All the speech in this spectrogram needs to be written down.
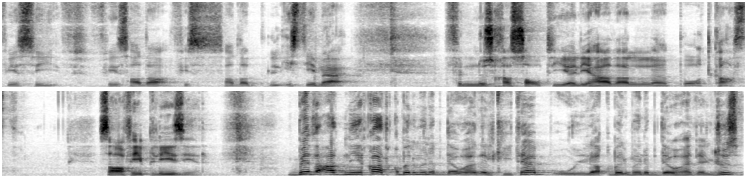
في صي في صدى في صدد الاستماع في النسخة الصوتية لهذا البودكاست. ça fait plaisir بضعة نقاط قبل ما نبداو هذا الكتاب ولا قبل ما نبداو هذا الجزء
